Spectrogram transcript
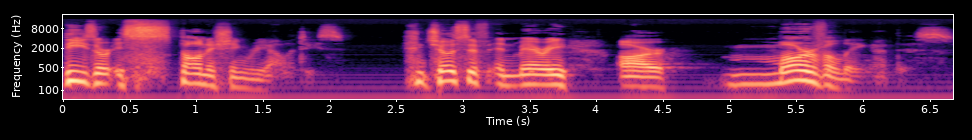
These are astonishing realities. And Joseph and Mary are marveling at this.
